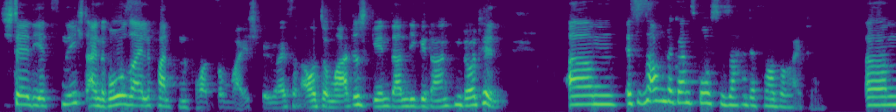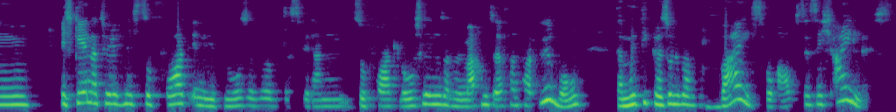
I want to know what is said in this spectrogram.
Stell dir jetzt nicht einen rosa Elefanten vor zum Beispiel, weil dann automatisch gehen dann die Gedanken dorthin. Ähm, es ist auch eine ganz große Sache der Vorbereitung. Ähm, ich gehe natürlich nicht sofort in die Hypnose, dass wir dann sofort loslegen, sondern wir machen zuerst ein paar Übungen, damit die Person überhaupt weiß, worauf sie sich einlässt.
